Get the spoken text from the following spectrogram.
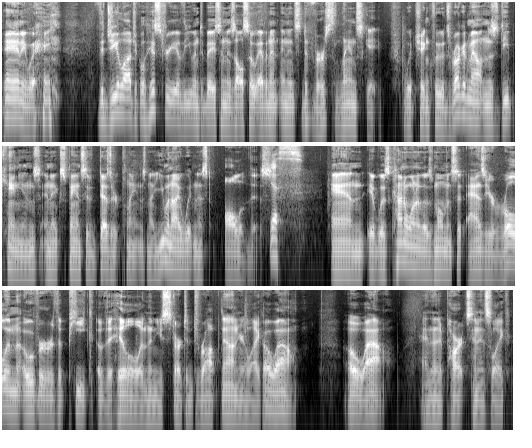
Anyway, the geological history of the Uinta Basin is also evident in its diverse landscape, which includes rugged mountains, deep canyons, and expansive desert plains. Now, you and I witnessed all of this. Yes. And it was kind of one of those moments that as you're rolling over the peak of the hill and then you start to drop down, you're like, oh, wow. Oh, wow. And then it parts and it's like,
